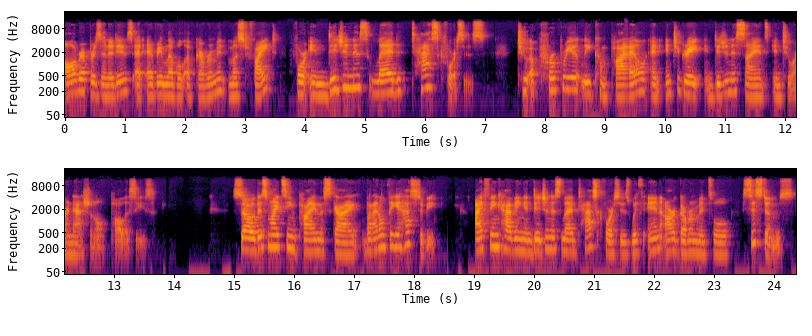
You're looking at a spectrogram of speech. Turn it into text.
All representatives at every level of government must fight for indigenous led task forces to appropriately compile and integrate indigenous science into our national policies. So this might seem pie in the sky, but I don't think it has to be. I think having indigenous led task forces within our governmental systems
